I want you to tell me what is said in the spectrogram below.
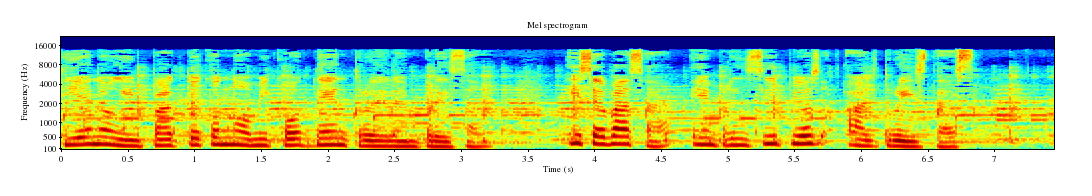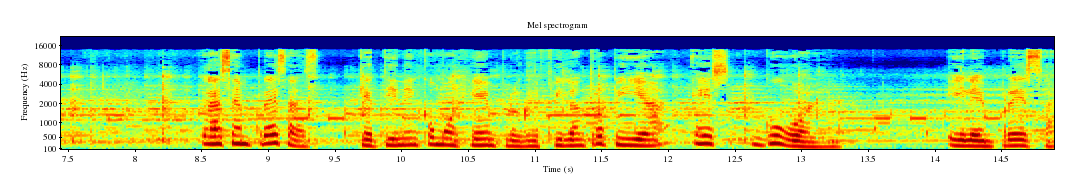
tiene un impacto económico dentro de la empresa y se basa en principios altruistas. Las empresas que tienen como ejemplo de filantropía es Google y la empresa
